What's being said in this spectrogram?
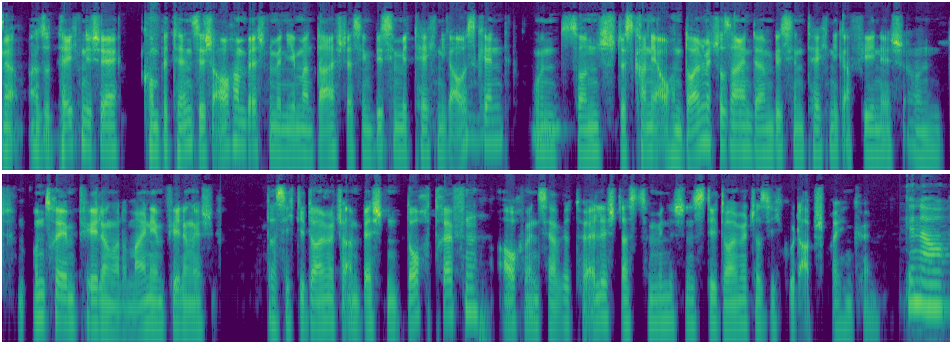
Ja, also technische Kompetenz ist auch am besten, wenn jemand da ist, der sich ein bisschen mit Technik auskennt. Und mhm. sonst, das kann ja auch ein Dolmetscher sein, der ein bisschen technikaffin ist. Und unsere Empfehlung oder meine Empfehlung ist, dass sich die Dolmetscher am besten doch treffen, auch wenn es ja virtuell ist, dass zumindest die Dolmetscher sich gut absprechen können. Genau,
